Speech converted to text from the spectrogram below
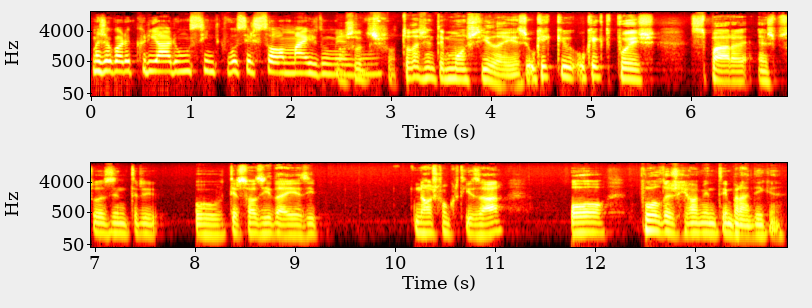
mas agora criar um sinto que vou ser só mais do mesmo. Nossa, toda a gente tem monstros de ideias. O que, é que, o que é que depois separa as pessoas entre o ter só as ideias e não as concretizar ou pô-las realmente em prática?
